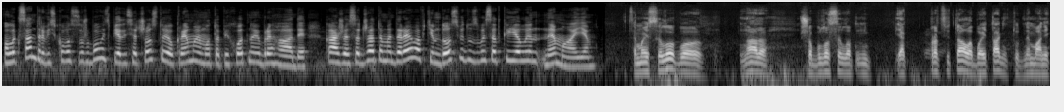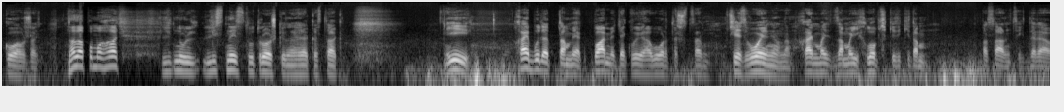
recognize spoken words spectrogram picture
Олександр, військовослужбовець 56-ї окремої мотопіхотної бригади, каже, саджатиме дерева, втім досвіду з висадки ялин немає. Це моє село, бо треба, щоб було село ну, як процвітало, бо і так тут нема нікого вже. Треба допомагати ну, лісництву трошки, ну, якось так. І хай буде там як пам'ять, як ви говорите, що там в честь воїнів. Хай за моїх хлопчиків, які там посадять цих дерев.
